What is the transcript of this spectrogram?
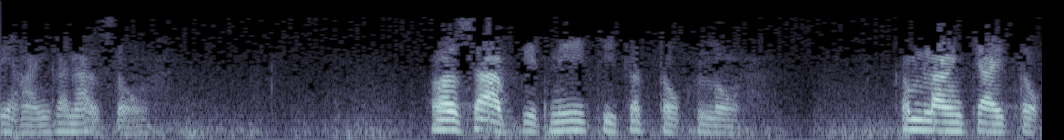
ริหารคณะสงฆ์พอทราบกิจนี้จิตก็ตกลงกำลังใจตก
